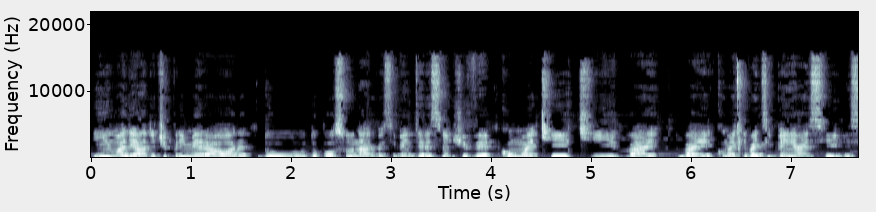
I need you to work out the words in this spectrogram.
em um aliado de primeira hora do, do Bolsonaro. Vai ser bem interessante ver como é que, que vai, vai, como é que ele vai desempenhar esse, esse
